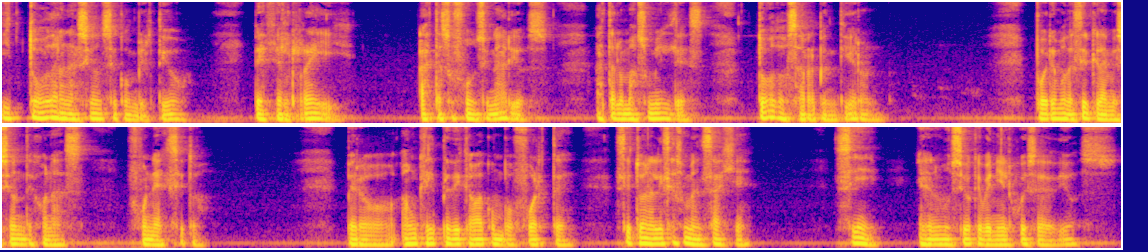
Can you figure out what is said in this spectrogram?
y toda la nación se convirtió, desde el rey hasta sus funcionarios, hasta los más humildes, todos se arrepintieron. Podremos decir que la misión de Jonás fue un éxito. Pero aunque él predicaba con voz fuerte, si tú analizas su mensaje, sí, él anunció que venía el juicio de Dios.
